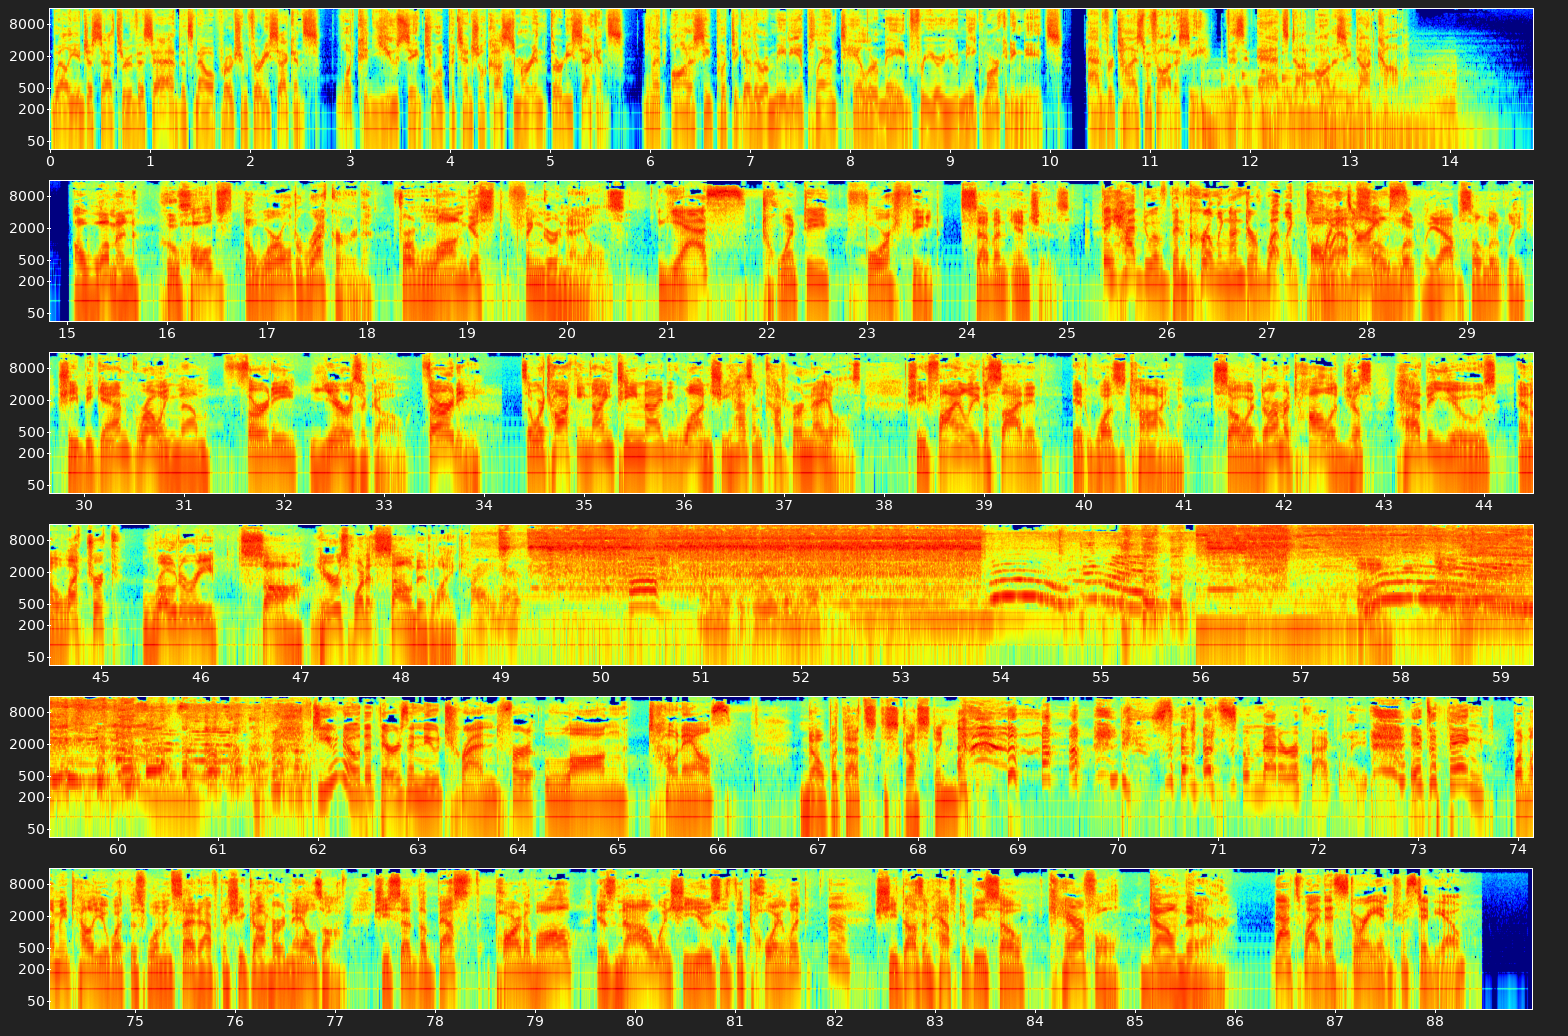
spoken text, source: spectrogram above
Well, you just sat through this ad that's now approaching 30 seconds. What could you say to a potential customer in 30 seconds? Let Odyssey put together a media plan tailor made for your unique marketing needs. Advertise with Odyssey. Visit ads.odyssey.com. A woman who holds the world record for longest fingernails Yes. 24 feet 7 inches. They had to have been curling under what, like 20 oh, times? absolutely, absolutely. She began growing them 30 years ago. 30. So we're talking 1991. She hasn't cut her nails. She finally decided it was time. So a dermatologist had to use an electric rotary saw. Here's what it sounded like. Right here. Ah. Kind of make a groove in there. Do you know that there's a new trend for long toenails? no, but that's disgusting. You said that so matter of factly. It's a thing. But let me tell you what this woman said after she got her nails off. She said the best part of all is now when she uses the toilet, mm. she doesn't have to be so careful down there. That's why this story interested you.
